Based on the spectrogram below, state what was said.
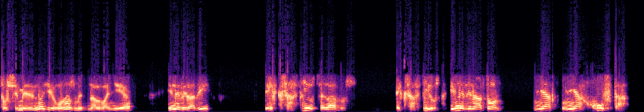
Το σημερινό γεγονός με την Αλβανία είναι δηλαδή εξαφείο της Ελλάδος. Εξαφείο. Είναι δυνατόν μια, μια χούφτα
